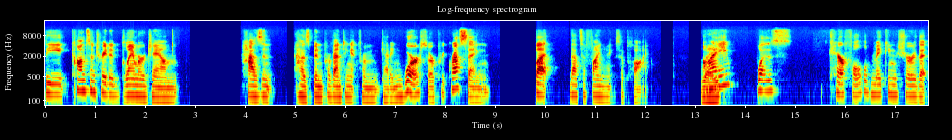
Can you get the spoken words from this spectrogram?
The concentrated glamour jam hasn't has been preventing it from getting worse or progressing, but that's a finite supply. right. I was careful of making sure that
